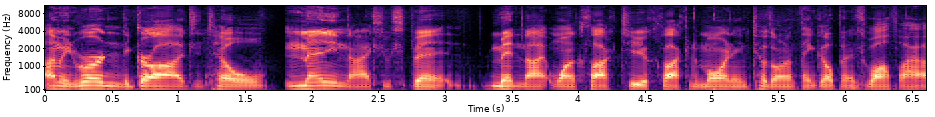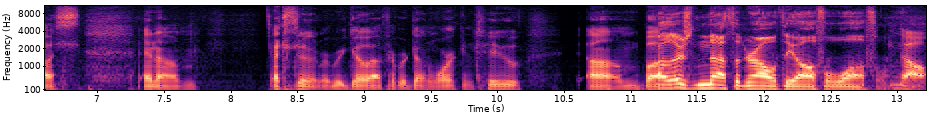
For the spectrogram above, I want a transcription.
I mean, we're in the garage until many nights we spent midnight, one o'clock, two o'clock in the morning until the only thing open is Waffle House, and um, that's generally where we go after we're done working too. Um, but Oh, there's nothing wrong with the awful waffle. no,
